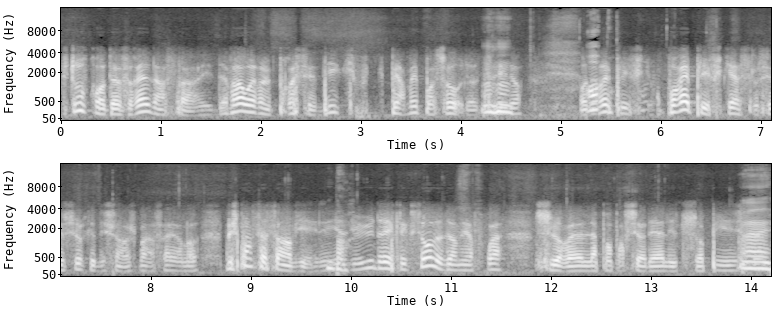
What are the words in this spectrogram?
je trouve qu'on devrait dans ce temps, il devrait avoir un procédé qui, qui permet pas ça. Là, Mhm. là. On, On- devrait plus on pourrait être plus efficace, c'est sûr qu'il y a des changements à faire. Là. Mais je pense que ça s'en vient. Il y, a, Bon. il y a eu une réflexion la dernière fois sur euh, la proportionnelle et tout ça. Puis Ouais, ça ben,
